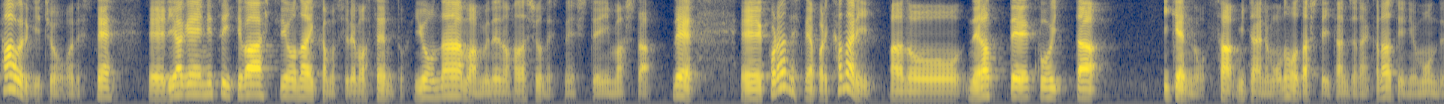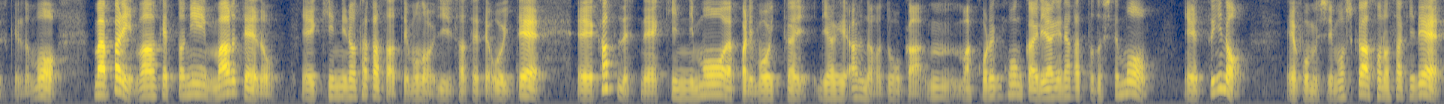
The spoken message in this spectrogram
パウエル議長はですね利上げについては必要ないかもしれませんというような、まあ、胸の話をですねしていました。でえこれはですねやっぱりかなりあの狙ってこういった意見の差みたいなものを出していたんじゃないかなというふうに思うんですけれども、まあ、やっぱりマーケットに、まあ、ある程度金利の高さというものを維持させておいてかつですね金利もやっぱりもう一回利上げあるのかどうか、うんまあ、これ今回利上げなかったとしても次の FOMC もしくはその先で、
